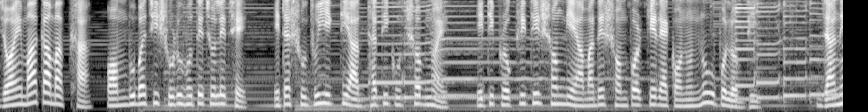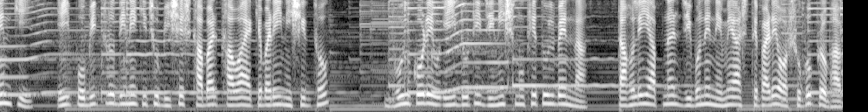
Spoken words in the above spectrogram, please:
জয় মা কামাখ্যা, অম্বুবাচী শুরু হতে চলেছে। এটা শুধুই একটি আধ্যাত্মিক উৎসব নয়, এটি প্রকৃতির সঙ্গে আমাদের সম্পর্কের এক অনন্য উপলব্ধি। জানেন কি, এই পবিত্র দিনে কিছু বিশেষ খাবার খাওয়া একেবারেই নিষিদ্ধ? ভুল করেও এই দুটি জিনিস মুখে তুলবেন না, তাহলেই আপনার জীবনে নেমে আসতে পারে অশুভ প্রভাব।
